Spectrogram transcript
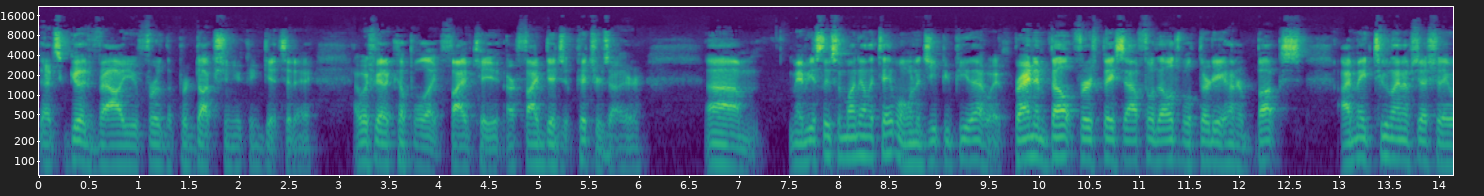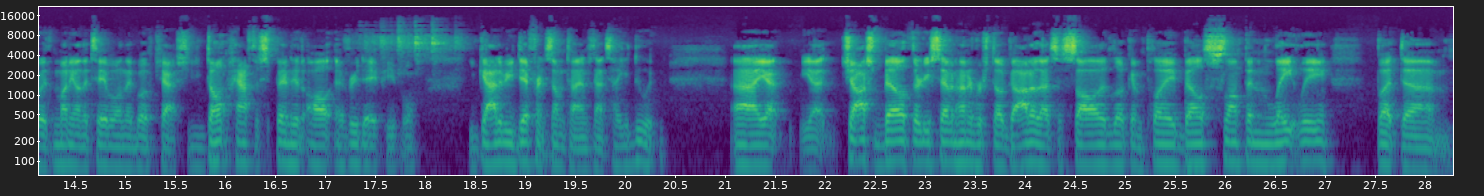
that's good value for the production you can get today. I wish we had a couple like 5K or five digit pitchers out here. Um, maybe just leave some money on the table and win a GPP that way. Brandon Belt, first base outfield eligible, 3,800 bucks. I made two lineups yesterday with money on the table and they both cashed. You don't have to spend it all every day, people. You got to be different sometimes. That's how you do it. Uh, yeah, yeah. Josh Bell, 3,700 versus Delgado. That's a solid looking play. Bell slumping lately, but um,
